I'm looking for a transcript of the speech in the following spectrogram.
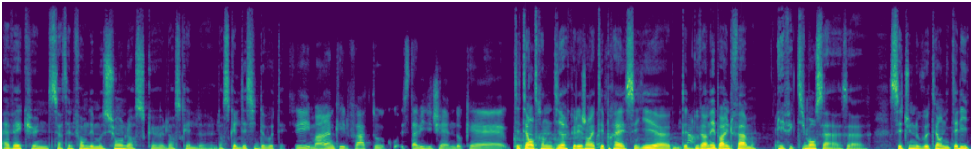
avec une certaine forme d'émotion lorsque, lorsqu'elle, lorsqu'elle décide de voter. Tu étais en train de dire que les gens étaient prêts à essayer euh, d'être gouvernés par une femme. Et effectivement, ça, ça, c'est une nouveauté en Italie.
